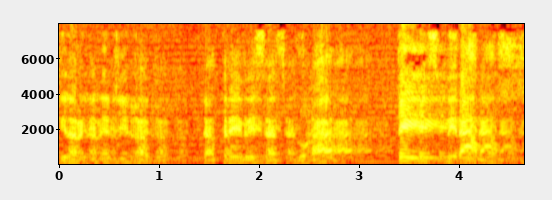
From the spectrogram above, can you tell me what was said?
y Dark Energy Radio. ¿Te atreves a explorar? ¡Te esperamos!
